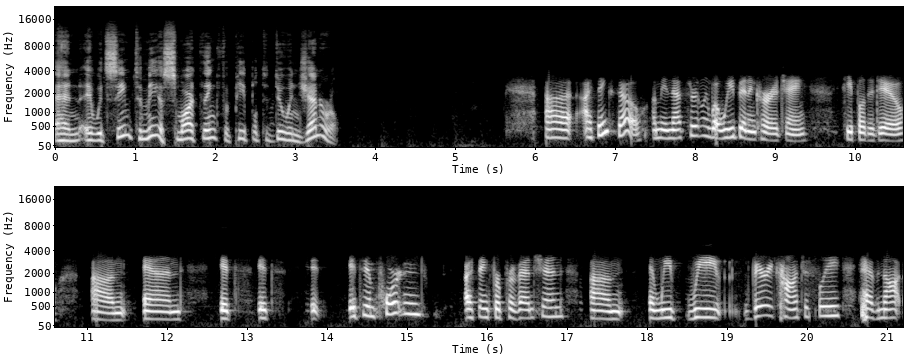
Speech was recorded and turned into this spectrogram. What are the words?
And it would seem to me a smart thing for people to do in general. Uh, I think so. I mean, that's certainly what we've been encouraging people to do, um, and it's it's it, it's important. I think for prevention, um, and we we very consciously have not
